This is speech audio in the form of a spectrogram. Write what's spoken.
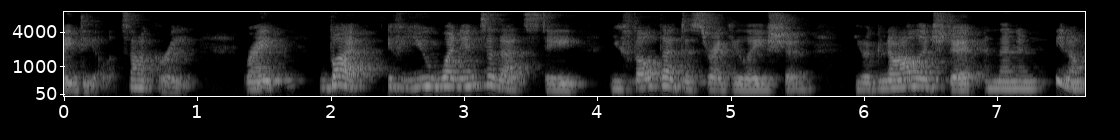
ideal. It's not great right? But if you went into that state, you felt that dysregulation, you acknowledged it, and then in, you know,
